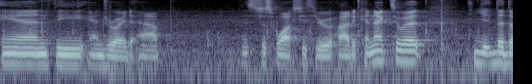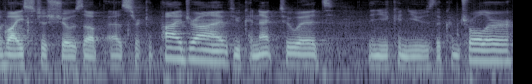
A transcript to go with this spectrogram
and the Android app. This just walks you through how to connect to it. The device just shows up as CircuitPy drive, you connect to it, then you can use the controller,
